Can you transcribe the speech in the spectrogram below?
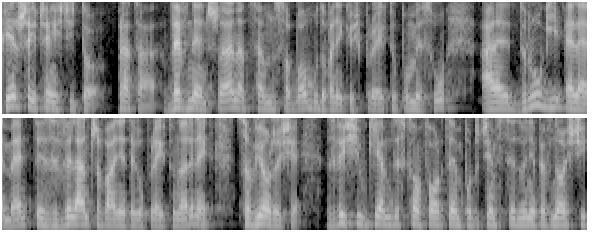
pierwszej części to praca wewnętrzna nad samym sobą, budowanie jakiegoś projektu, pomysłu, ale drugi element to jest wylanczowanie tego projektu na rynek, co wiąże się z wysiłkiem, dyskomfortem, poczuciem wstydu, niepewności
